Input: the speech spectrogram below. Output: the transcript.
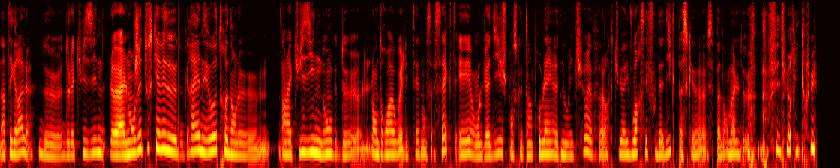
intégral de, de, la cuisine. elle mangeait tout ce qu'il y avait de, de, graines et autres dans, le, dans la cuisine, donc de l'endroit où elle était dans sa secte, et on lui a dit, je pense que tu as un problème avec la nourriture, il va falloir que tu ailles voir ces food addicts parce que c'est pas normal de bouffer du riz cru.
